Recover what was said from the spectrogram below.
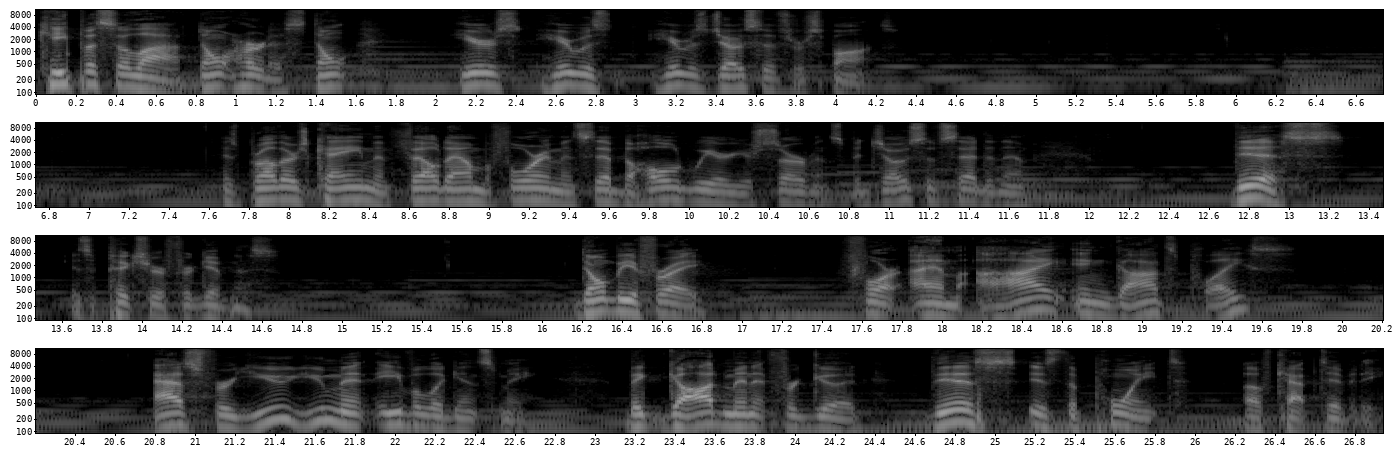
Keep us alive. Don't hurt us. Don't. Here's here was here was Joseph's response. His brothers came and fell down before him and said, Behold, we are your servants. But Joseph said to them, This is a picture of forgiveness. Don't be afraid, for am I in God's place? As for you, you meant evil against me, but God meant it for good. This is the point of captivity.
